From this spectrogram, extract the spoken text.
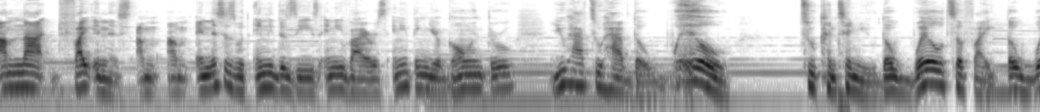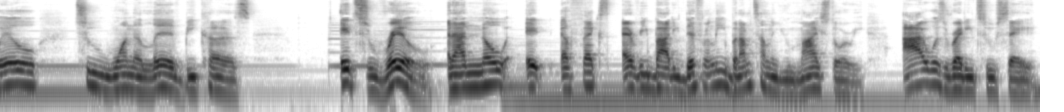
I'm not fighting this. I'm, I'm, and this is with any disease, any virus, anything you're going through. You have to have the will to continue, the will to fight, the will to want to live because it's real. And I know it affects everybody differently, but I'm telling you my story. I was ready to say,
